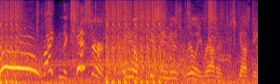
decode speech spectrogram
Woo! Right in the kisser! But, you know, kissing is really rather disgusting.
